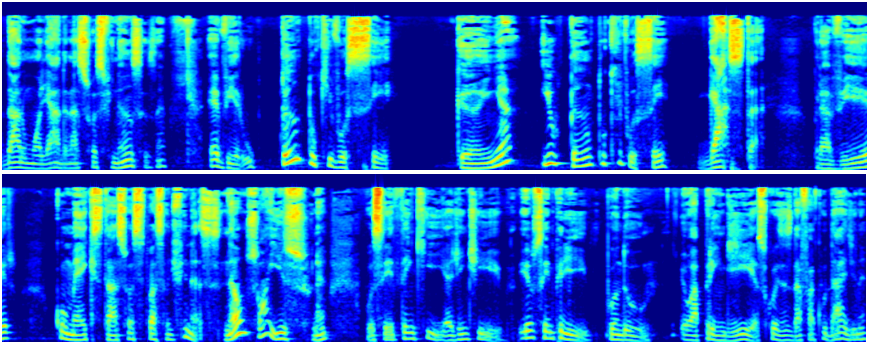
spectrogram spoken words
dar uma olhada nas suas finanças, né? É ver o tanto que você ganha e o tanto que você gasta para ver como é que está a sua situação de finanças. Não só isso, né? Você tem que a gente eu sempre quando eu aprendi as coisas da faculdade, né?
